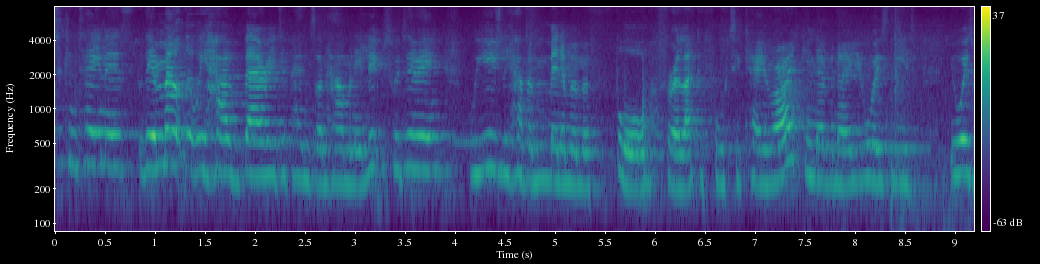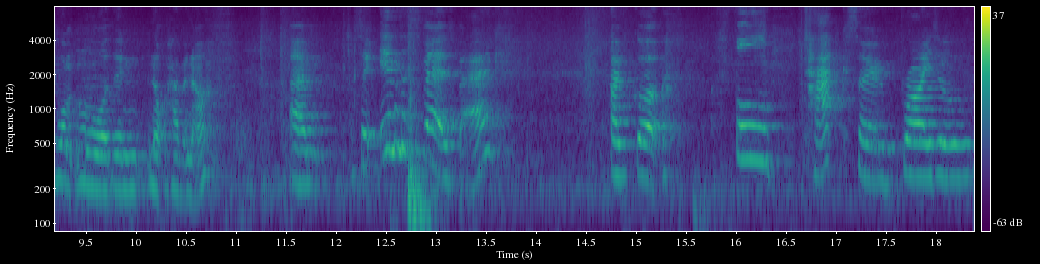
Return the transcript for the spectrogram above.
Water containers. The amount that we have vary depends on how many loops we're doing. We usually have a minimum of four for a, like a 40k ride. You never know, you always need, you always want more than not have enough. Um, so in the spares bag, I've got full tack, so bridle,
